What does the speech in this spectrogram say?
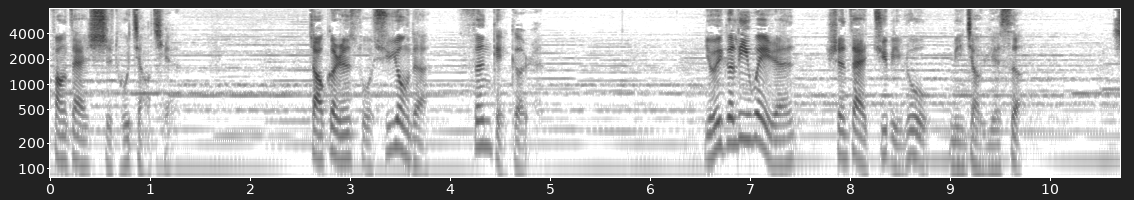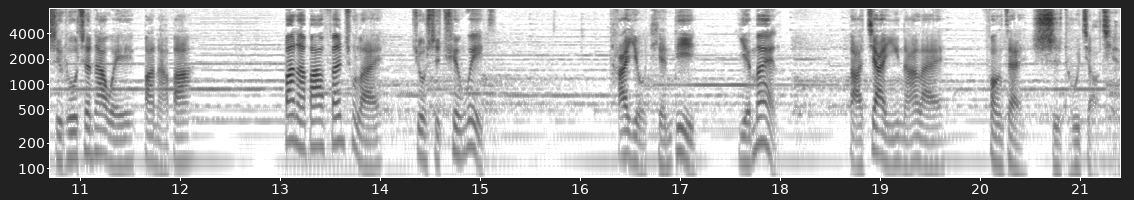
放在使徒脚前，照个人所需用的分给个人。有一个立位人生在居比路，名叫约瑟，使徒称他为巴拿巴。巴拿巴翻出来就是劝位子。他有田地也卖了，把价银拿来放在使徒脚前。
